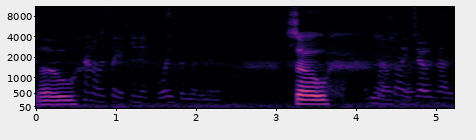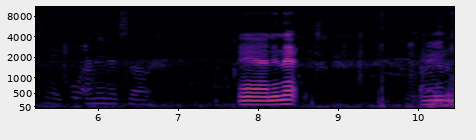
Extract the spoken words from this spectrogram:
so Kind of looks like a teenage boy's been living in it. so Yeah, it's, Fortunately, uh, Joe's not a teenage boy. I mean, it's. Uh, and in that um,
